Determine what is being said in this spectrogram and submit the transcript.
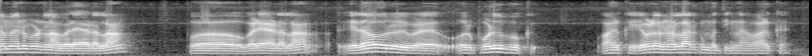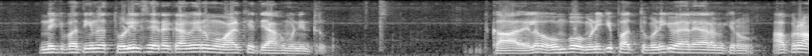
நம்ம என்ன பண்ணலாம் விளையாடலாம். இப்போ விளையாடலாம். ஏதோ ஒரு ஒரு பொழுதுபோக்கு. வாழ்க்கை எவ்வளோ நல்லா இருக்கும் பார்த்தீங்களா வாழ்க்கை? இன்றைக்கி பார்த்தீங்கன்னா தொழில் செய்கிறதுக்காகவே நம்ம வாழ்க்கையை தியாகம் பண்ணிகிட்ருக்கோம் காலையில் ஒம்பது மணிக்கு பத்து மணிக்கு வேலையை ஆரம்பிக்கிறோம். அப்புறம்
